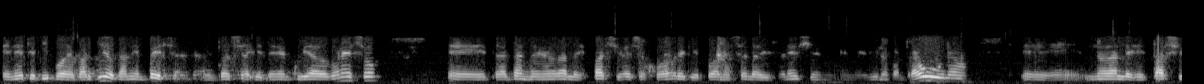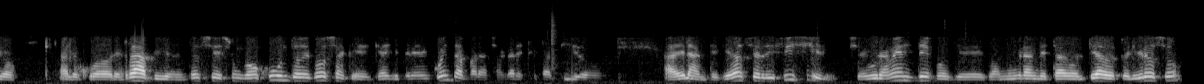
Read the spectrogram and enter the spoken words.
en este tipo de partido también pesa. Entonces hay que tener cuidado con eso, eh, tratando de no darle espacio a esos jugadores que puedan hacer la diferencia en, el uno contra uno, eh, no darles espacio a los jugadores rápidos. Entonces es un conjunto de cosas que, hay que tener en cuenta para sacar este partido adelante. Que va a ser difícil, seguramente, porque cuando un grande está golpeado es peligroso,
